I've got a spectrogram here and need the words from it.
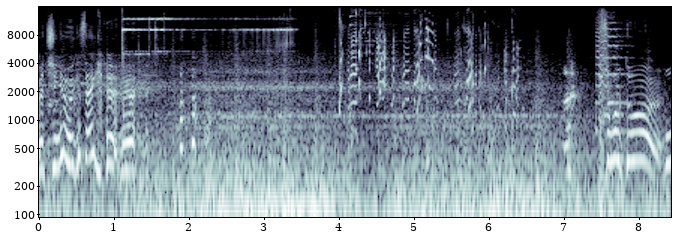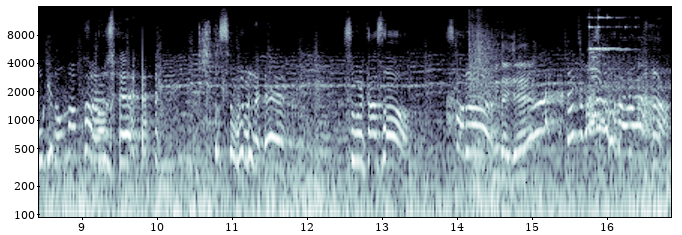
왜 징이 왜 이렇게 세게 스물둘. 목이 너무 아파. 스물셋. 스물넷. 스물다섯. 서른. 갑니다 이제. 하지 마! 봐라!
